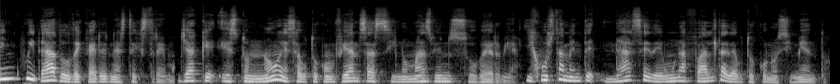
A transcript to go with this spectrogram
Ten cuidado de caer en este extremo, ya que esto no es autoconfianza, sino más bien soberbia. Y justamente nace de una falta de autoconocimiento,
